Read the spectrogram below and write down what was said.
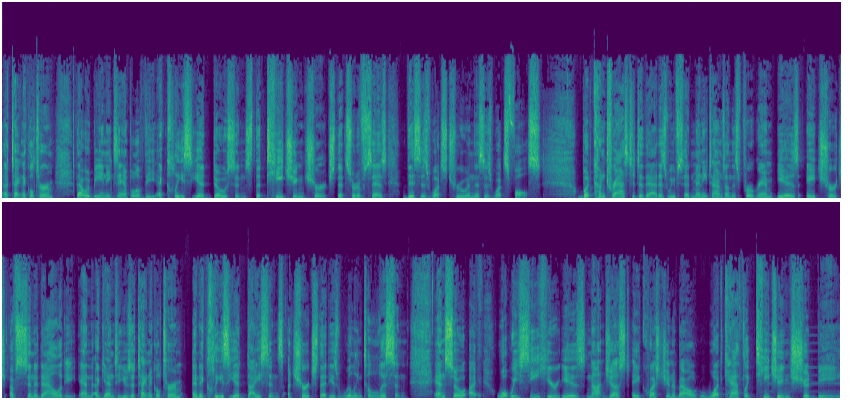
a technical term, that would be an example of the ecclesia docens, the teaching church that sort of says this is what's true and this is what's false. But contrasted to that, as we've said many times on this program, is a church of synodality. And again, to use a technical term, an ecclesia discens, a church that is willing to listen. And so I, what we see here is not just a question about what Catholic teaching should be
